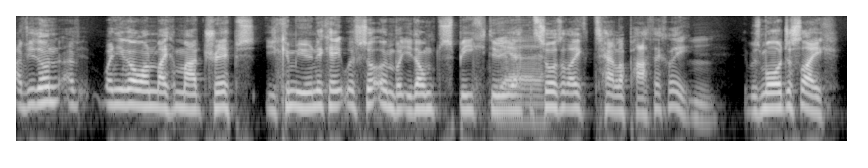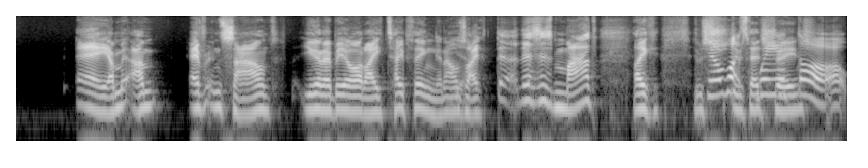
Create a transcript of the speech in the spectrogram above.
Have you done have, when you go on like mad trips? You communicate with something, but you don't speak, do you? It's sort of like telepathically. Mm. It was more just like, "Hey, I'm, I'm everything's sound. You're gonna be all right," type thing. And I was Yeah. like, "This is mad." Like it was, Do you know it was dead weird strange. though?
